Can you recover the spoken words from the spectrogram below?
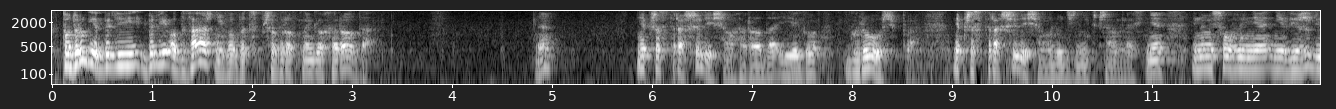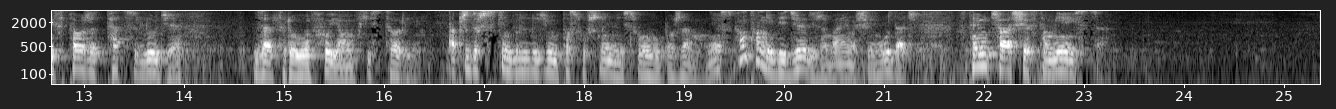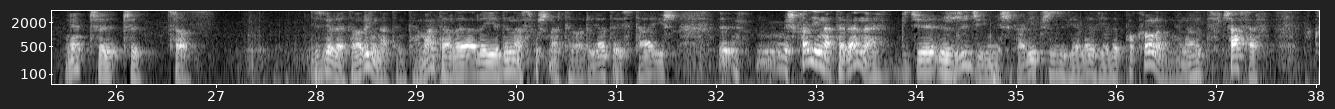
Po drugie, byli, byli odważni wobec przewrotnego Heroda. Nie? Nie przestraszyli się Heroda i jego gruźb. Nie przestraszyli się ludzi nikczemnych. Nie, innymi słowy, nie, nie wierzyli w to, że tacy ludzie zatriumfują w historii. A przede wszystkim byli ludźmi posłusznymi Słowu Bożemu. Nie? Skąd oni wiedzieli, że mają się udać w tym czasie, w to miejsce? Nie? Czy, czy co? Jest wiele teorii na ten temat, ale, ale jedyna słuszna teoria to jest ta, iż y, mieszkali na terenach, gdzie Żydzi mieszkali przez wiele, wiele pokoleń. Nawet w czasach,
